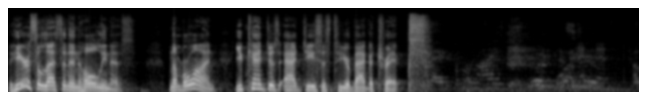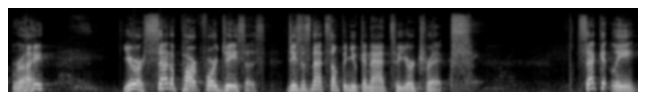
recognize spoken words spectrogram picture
Here's a lesson in holiness. Number one, you can't just add Jesus to your bag of tricks right? You are set apart for Jesus. Jesus is not something you can add to your tricks. Secondly,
